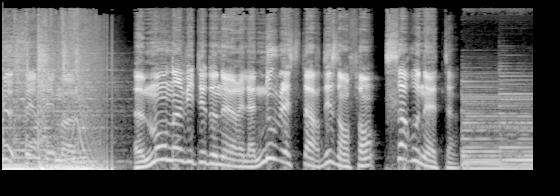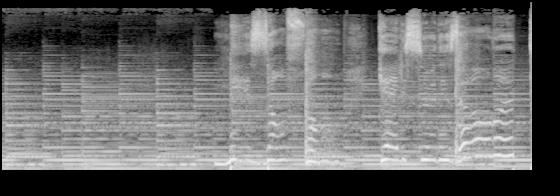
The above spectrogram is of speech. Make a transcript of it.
Que faire des mômes euh, Mon invité d'honneur est la nouvelle star des enfants, Sarounette. Quel est ce désordre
